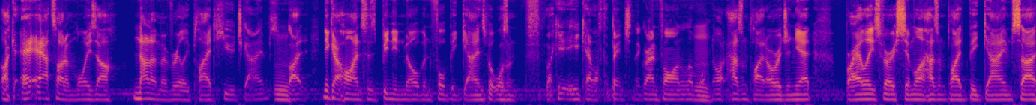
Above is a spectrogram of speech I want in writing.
like outside of Moiser, none of them have really played huge games. Mm. Like Nicho Hynes has been in Melbourne for big games, but wasn't like he, came off the bench in the grand final and mm. whatnot. Hasn't played Origin yet. Brailey's very similar, hasn't played big games, so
